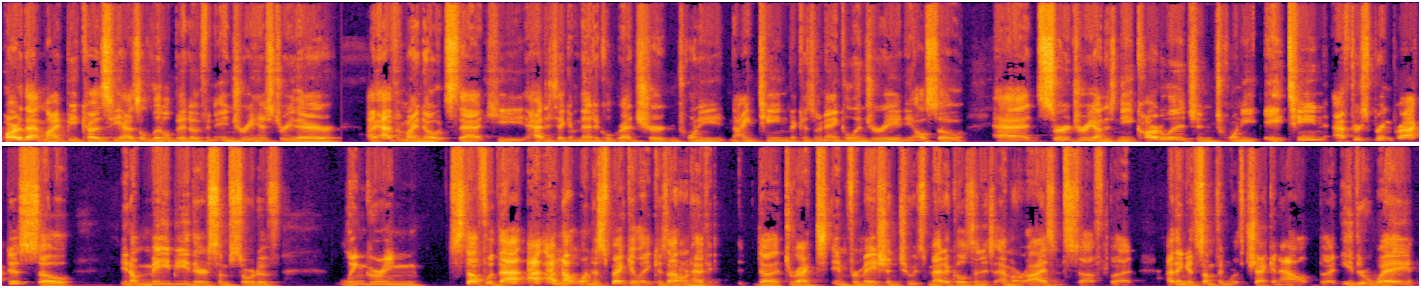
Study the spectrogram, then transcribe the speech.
Part of that might be because he has a little bit of an injury history there. I have in my notes that he had to take a medical red shirt in 2019 because of an ankle injury, and he also had surgery on his knee cartilage in 2018 after spring practice. So, you know, maybe there's some sort of lingering stuff with that. I, am not one to speculate because I don't have the direct information to his medicals and his MRIs and stuff, but I think it's something worth checking out. But either way,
